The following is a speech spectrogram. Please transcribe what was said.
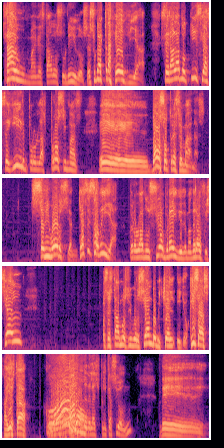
Trauma en Estados Unidos, es una tragedia. Será la noticia a seguir por las próximas eh, dos o tres semanas. Se divorcian, ya se sabía, pero lo anunció Brady de manera oficial. Nos estamos divorciando, Michelle y yo. Quizás ahí está parte de la explicación de,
